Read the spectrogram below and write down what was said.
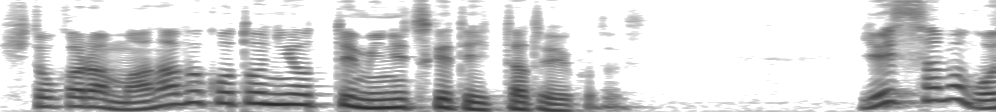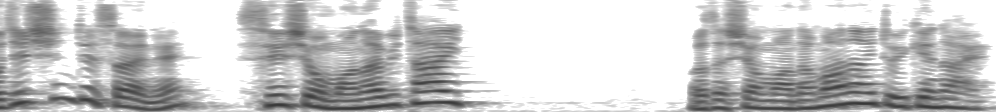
人から学ぶことによって身につけていったということです。イエス様ご自身でさえね、聖書を学びたい。私は学ばないといけない。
